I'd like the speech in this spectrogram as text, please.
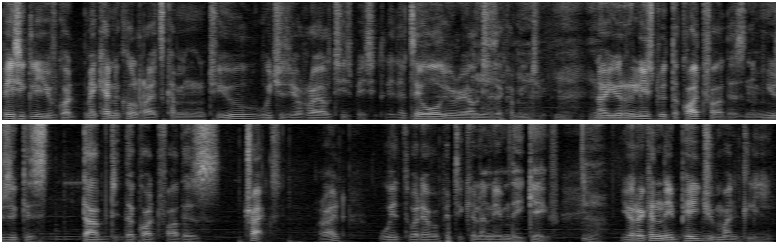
Basically, you've got mechanical rights coming to you, which is your royalties. Basically, let's say all your royalties Yeah, are coming yeah, to you. Yeah. Now you're released with the Godfathers, and the music is dubbed the Godfathers tracks, right? With whatever particular name they gave. yeah. You reckon they paid you monthly.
